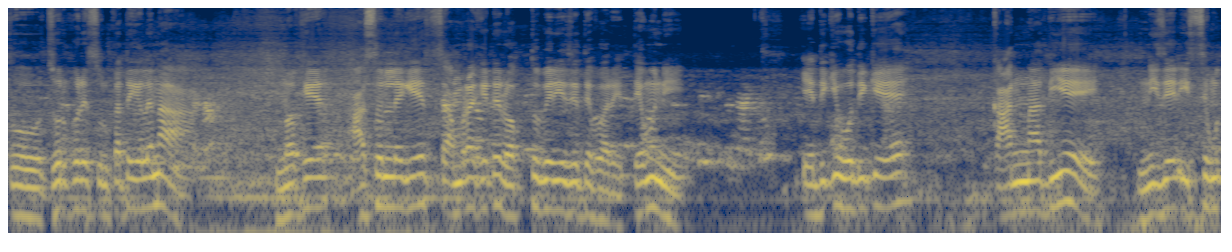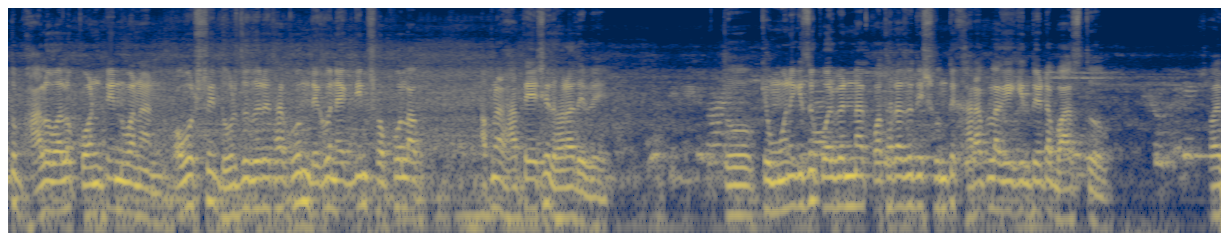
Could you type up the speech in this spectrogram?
তো জোর করে চুলকাতে গেলে না নখে আসল লেগে চামড়া কেটে রক্ত বেরিয়ে যেতে পারে, তেমনি এদিকে ওদিকে কান না দিয়ে নিজের ইচ্ছে মতো ভালো ভালো কন্টেন্ট বানান। অবশ্যই ধৈর্য ধরে থাকুন, দেখুন একদিন সফল আপনার হাতে এসে ধরা দেবে। তো কেউ মনে কিছু করবেন না, কথাটা যদি শুনতে খারাপ লাগে কিন্তু এটা বাস্তব। সবাই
